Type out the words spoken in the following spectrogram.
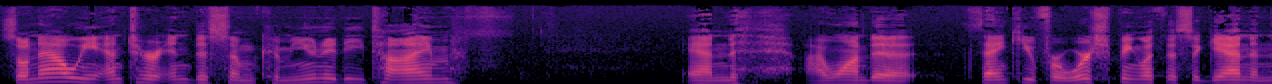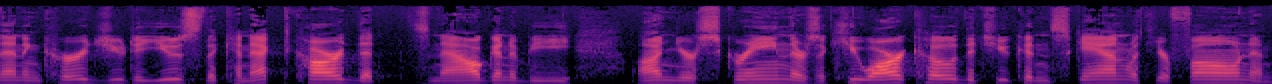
So now we enter into some community time. And I want to thank you for worshiping with us again and then encourage you to use the Connect card that's now going to be on your screen. There's a QR code that you can scan with your phone, and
